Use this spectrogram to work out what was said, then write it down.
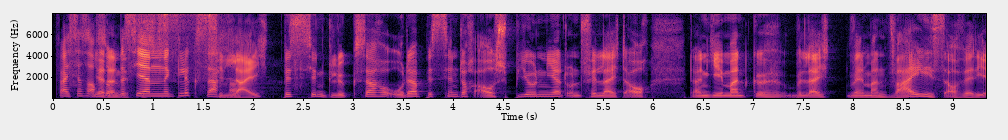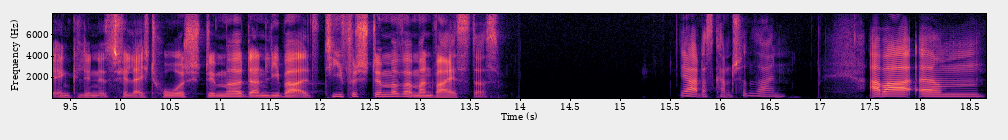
Vielleicht ist das auch Ja, so ein bisschen eine Glückssache. Vielleicht ein bisschen Glückssache oder ein bisschen doch ausspioniert und vielleicht auch dann jemand, vielleicht, wenn man weiß, auch wer die Enkelin ist, vielleicht hohe Stimme, dann lieber als tiefe Stimme, weil man weiß das. Ja, das kann schon sein. Aber ähm,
